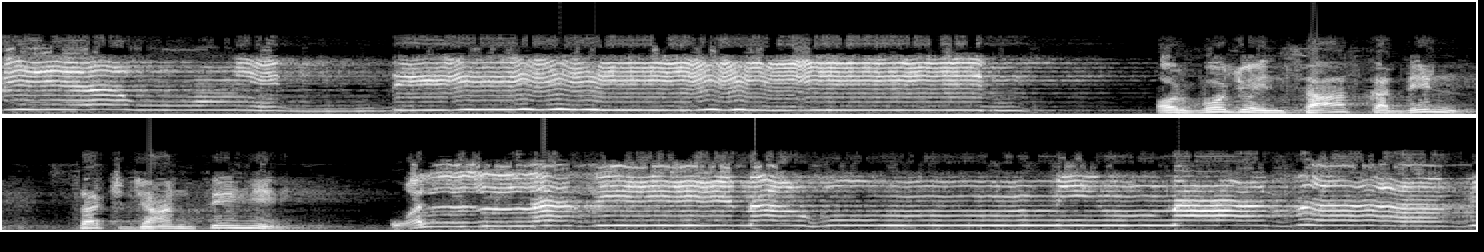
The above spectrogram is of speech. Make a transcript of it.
بيوم الدين اور وہ جو انصاف کا دن سچ جانتے ہیں۔ والذين هم من عذاب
